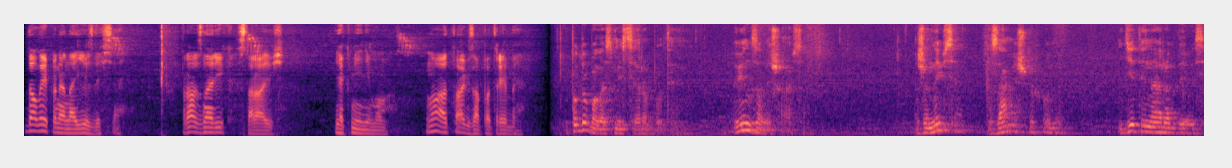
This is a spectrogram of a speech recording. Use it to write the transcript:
Далеко не наїздився. Раз на рік стараюсь, як мінімум. Ну а так за потреби. Подобалось місце роботи. Він залишався. Женився, заміж виходив, діти народилися.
